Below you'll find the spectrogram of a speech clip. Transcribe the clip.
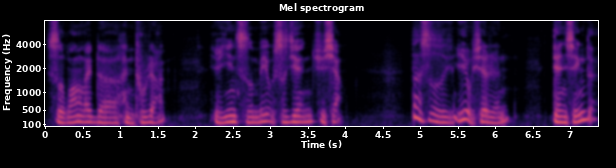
死亡来得很突然，也因此没有时间去想。但是也有些人，典型的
